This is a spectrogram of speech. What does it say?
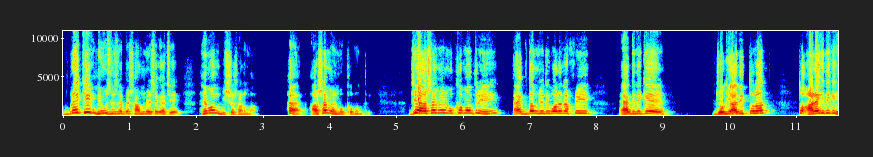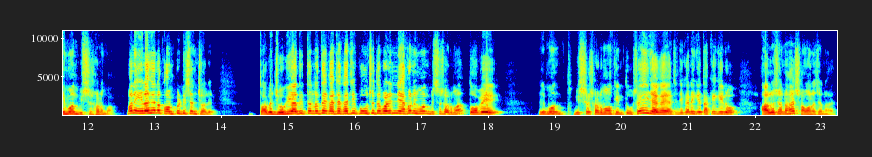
ব্রেকিং নিউজ হিসেবে সামনে এসে গেছে হেমন্ত বিশ্ব শর্মা। হ্যাঁ আসামের মুখ্যমন্ত্রী। যে আসামের মুখ্যমন্ত্রী, একদম যদি বলেন আপনি একদিকে যোগী আদিত্যনাথ, তো আরেকদিকে হিমন্ত বিশ্ব শর্মা। মানে এরা যেন কম্পিটিশন চলে। তবে যোগী আদিত্যনাথের কাছাকাছি পৌঁছতে পারেননি এখন হিমন্ত বিশ্ব শর্মা। তবে হেমন্ত বিশ্ব শর্মাও কিন্তু সেই জায়গায় আছে, যেখানে গিয়ে তাকে ঘিরেও আলোচনা হয়, সমালোচনা হয়।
